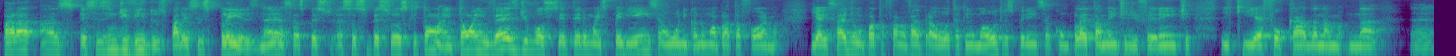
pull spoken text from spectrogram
para as, esses indivíduos, para esses players, né? essas, pessoas, essas pessoas que estão lá. Então, ao invés de você ter uma experiência única numa plataforma, e aí sai de uma plataforma, vai para outra, tem uma outra experiência completamente diferente e que é focada na, na, é,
